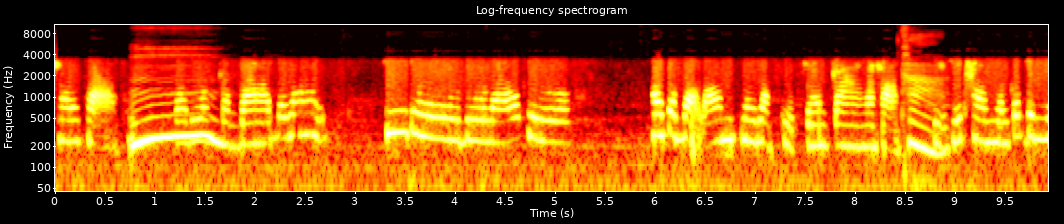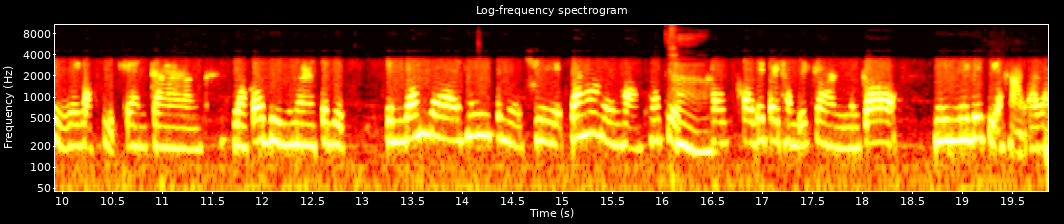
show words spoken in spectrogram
ใช่ค่ะอืมก็ร่วมกันได้เพราะว่าที่ดูดูแล้วคือถ้าจะบอกว่าในหลักสูตรแกนกลางอะค่ะค่ะสิ่งที่ทำมันก็เป็นหนึ่งในหลักสูตรแกนกลาง แล้วก็ดึงมาสรุปเป็นด้านรอยให้เสนอเฉดได้ค่ะถ้าเกิดค่ะเขาเขาได้ไปทำด้วยกัน มันก็ไม่ไม่ได้เสียหายอะไร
